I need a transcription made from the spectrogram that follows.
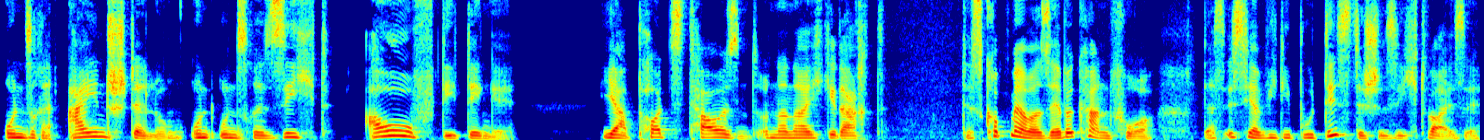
unsere Einstellung und unsere Sicht auf die Dinge. Ja, Potz tausend. Und dann habe ich gedacht, das kommt mir aber sehr bekannt vor. Das ist ja wie die buddhistische Sichtweise.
